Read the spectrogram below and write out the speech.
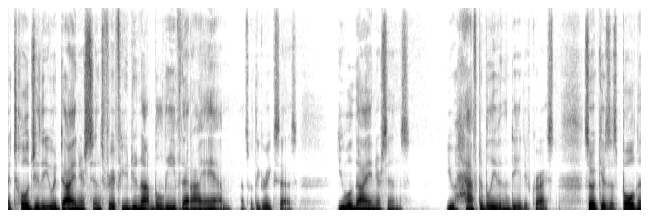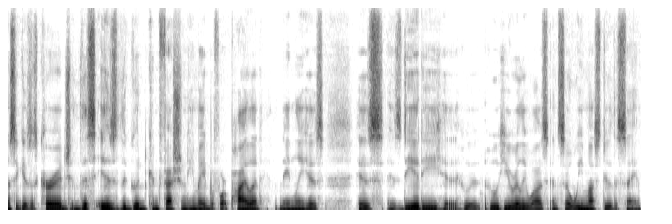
I told you that you would die in your sins, for if you do not believe that I am, that's what the Greek says, you will die in your sins. You have to believe in the deity of Christ. So it gives us boldness, it gives us courage. This is the good confession he made before Pilate, namely his, his, his deity, who, who he really was. And so we must do the same.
